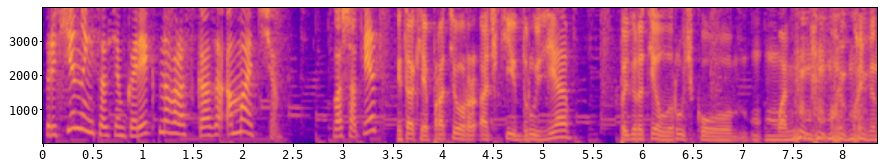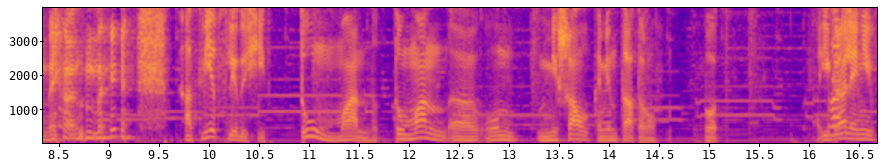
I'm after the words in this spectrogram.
причину не совсем корректного рассказа о матче. Ваш ответ? Итак, я протер очки друзья, повертел ручку мам- мам- маминой Анны. Ответ следующий. Туман. Туман, э, он мешал комментатору. Вот. Играли Ваш- они в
